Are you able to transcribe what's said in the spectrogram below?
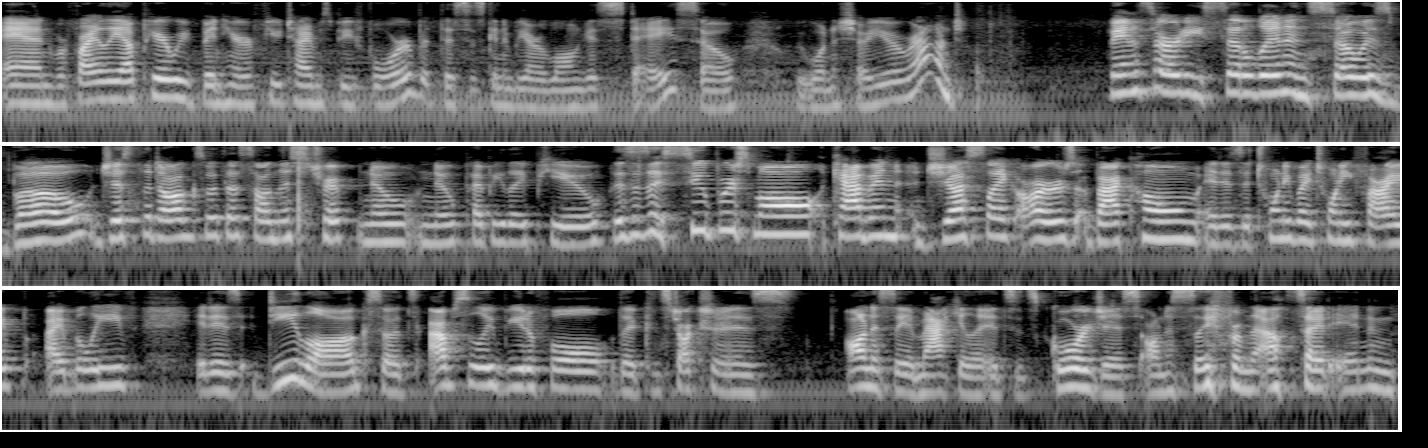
and we're finally up here. We've been here a few times before, but this is going to be our longest stay. So we want to show you around. Bandit's already settled in and so is Bo. Just the dogs with us on this trip. No, no Pepe Le Pew. This is a super small cabin, just like ours back home. It is a 20 by 25, I believe. It is D-log, so it's absolutely beautiful. The construction is honestly immaculate. It's it's gorgeous, honestly, from the outside in and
